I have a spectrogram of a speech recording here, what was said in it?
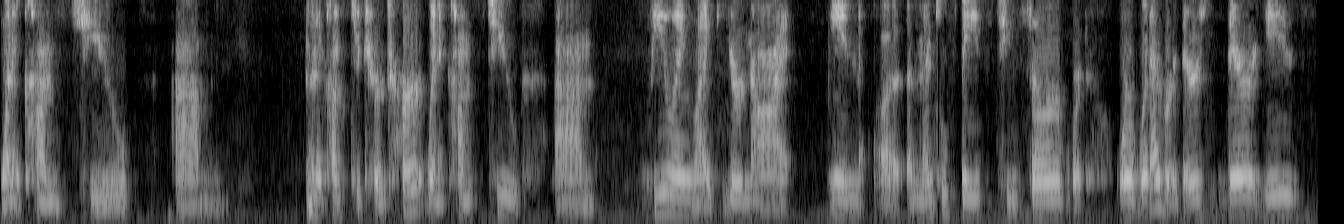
when it comes to um, when it comes to church hurt when it comes to um, feeling like you're not in a, a, mental space to serve or or whatever. There's there is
